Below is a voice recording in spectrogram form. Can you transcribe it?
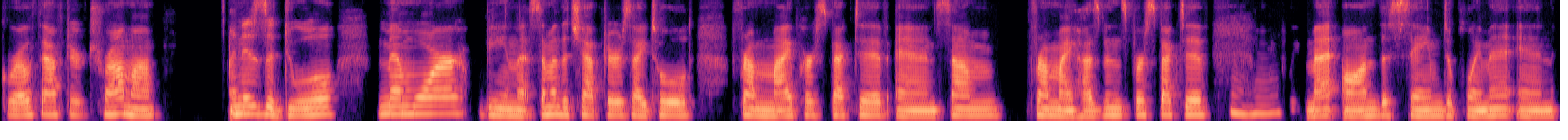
Growth After Trauma, and it is a dual memoir, being that some of the chapters I told from my perspective and some from my husband's perspective. Mm-hmm. We met on the same deployment in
